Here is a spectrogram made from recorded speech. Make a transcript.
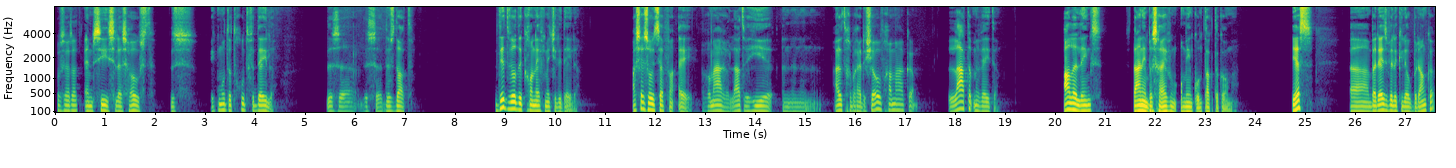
hoe zeg dat, MC slash host. Dus ik moet het goed verdelen. Dus, uh, dus, uh, dus dat. Dit wilde ik gewoon even met jullie delen. Als jij zoiets hebt van, hé, hey, Romario, laten we hier een, een, een uitgebreide show over gaan maken, laat het me weten. Alle links staan in beschrijving om in contact te komen. Yes? Uh, bij deze wil ik jullie ook bedanken.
